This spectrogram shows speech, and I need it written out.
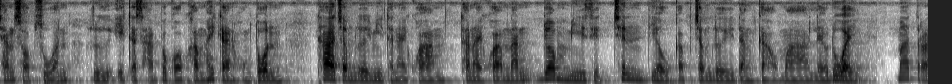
ชั้นสอบสวน หรือเอกสารประกอบคำให้การของตน ถ้าจำเลยมีทนายความ ทนายความนั้นย่อมมีสิทธิ์เช่นเดียวกับจำเลยดังกล่าวมาแล้วด้วย มาตรา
